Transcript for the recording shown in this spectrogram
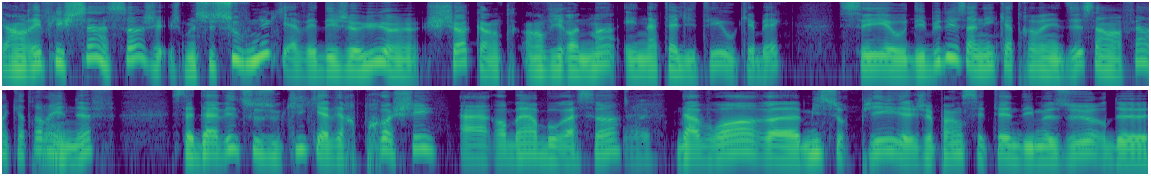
en réfléchissant à ça, je, je me suis souvenu qu'il y avait déjà eu un choc entre environnement et natalité au Québec. C'est au début des années 90, enfin en 89. C'était David Suzuki qui avait reproché à Robert Bourassa Ouais. d'avoir euh, mis sur pied, je pense, c'était des mesures de,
